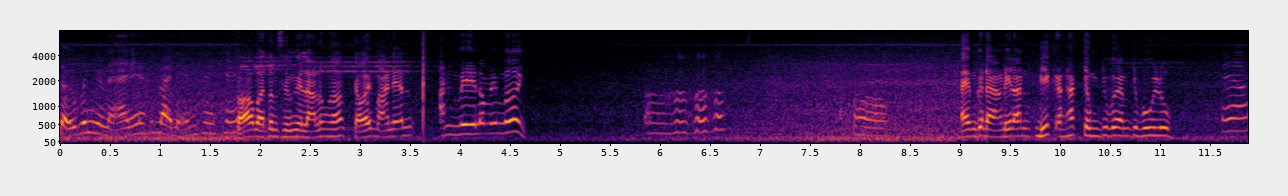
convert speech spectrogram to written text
sự với người lạ đi Cái bài này em hay hát có bài tâm sự người lạ luôn hả? Trời ơi bài này anh anh mê lắm em ơi. Ờ. Ờ, em cái đàn đi anh biết anh hát chung cho với em cho vui luôn. Thế á?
